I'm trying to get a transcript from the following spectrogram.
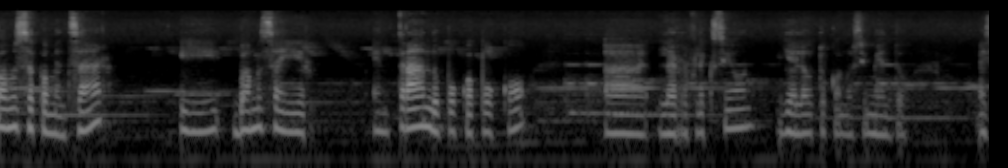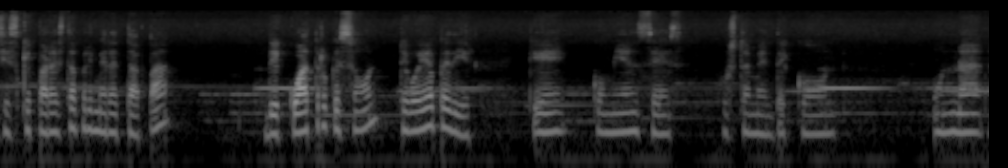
Vamos a comenzar y vamos a ir entrando poco a poco a la reflexión y al autoconocimiento. Así es que para esta primera etapa, de cuatro que son, te voy a pedir que comiences justamente con una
